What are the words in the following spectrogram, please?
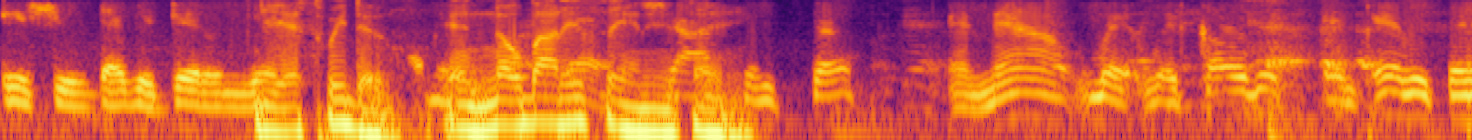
issues that we're dealing with. Yes, we do, and nobody's saying anything. And, stuff. and now with, with COVID and everything,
